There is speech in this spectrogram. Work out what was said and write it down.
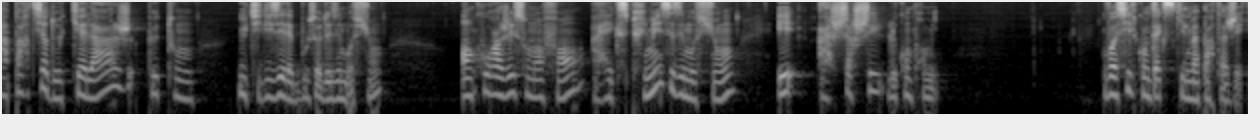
à partir de quel âge peut-on utiliser la boussole des émotions, encourager son enfant à exprimer ses émotions et à chercher le compromis? Voici le contexte qu'il m'a partagé.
